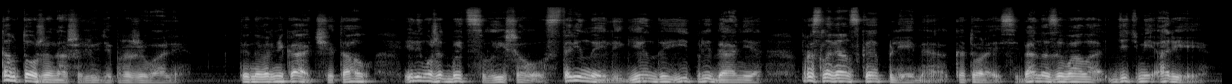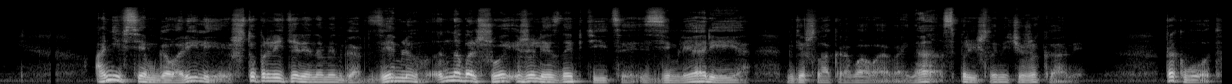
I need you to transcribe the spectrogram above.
там тоже наши люди проживали. Ты наверняка читал или, может быть, слышал старинные легенды и предания про славянское племя, которое себя называло детьми Арея. Они всем говорили, что прилетели на Мингард-землю на большой железной птице с земли Арея, где шла кровавая война с пришлыми чужаками. Так вот,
